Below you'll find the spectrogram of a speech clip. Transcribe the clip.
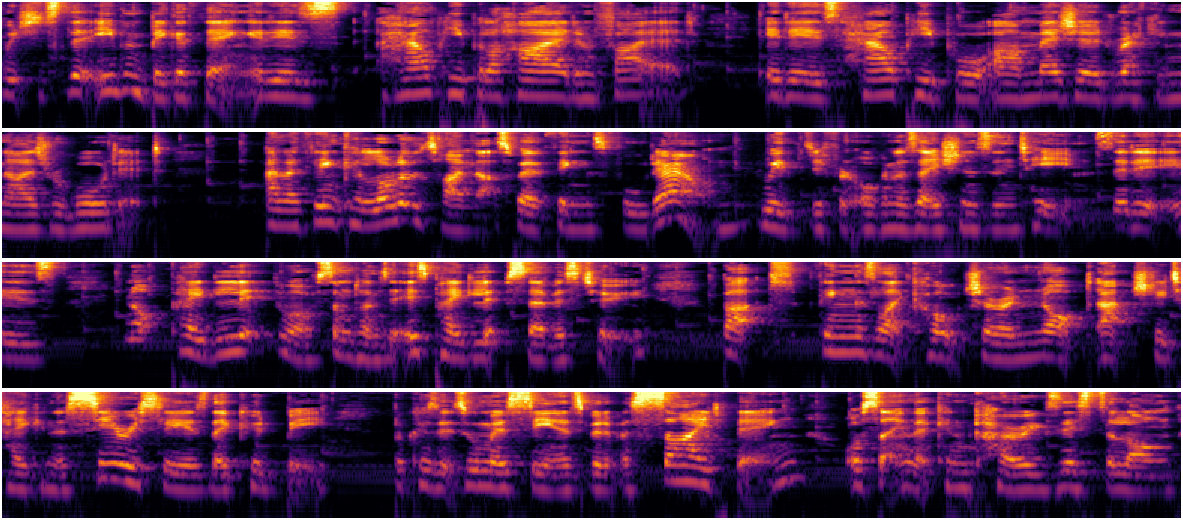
which is the even bigger thing. It is how people are hired and fired, it is how people are measured, recognized, rewarded. And I think a lot of the time that's where things fall down with different organizations and teams, that it is not paid lip, well, sometimes it is paid lip service too, but things like culture are not actually taken as seriously as they could be because it's almost seen as a bit of a side thing or something that can coexist along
